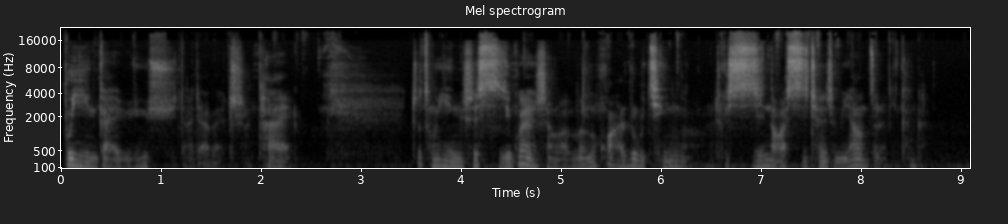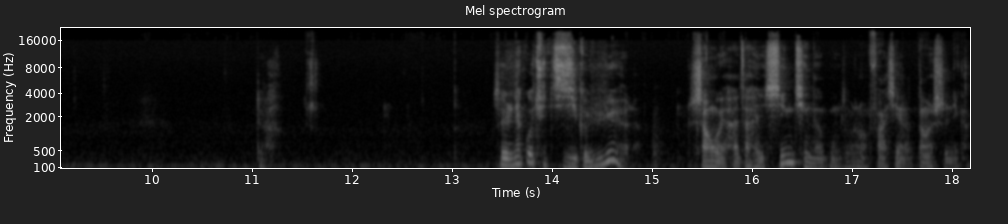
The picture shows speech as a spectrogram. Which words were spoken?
不应该允许大家再吃，太，这从饮食习惯上啊，文化入侵啊，这个洗脑洗成什么样子了？你看看，对吧？所以人家过去几个月了，商委还在很辛勤的工作上，发现了当时你看，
